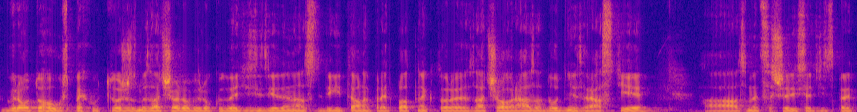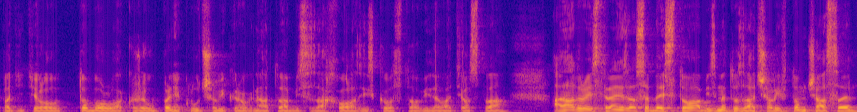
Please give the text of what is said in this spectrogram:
gro toho úspechu. To, že sme začali robiť v roku 2011 digitálne predplatné, ktoré začalo rázať, dodnes rastie a sme cez 60 tisíc predplatiteľov, to bol akože úplne kľúčový krok na to, aby sa zachovala ziskovosť toho vydavateľstva. A na druhej strane zase bez toho, aby sme to začali v tom čase,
